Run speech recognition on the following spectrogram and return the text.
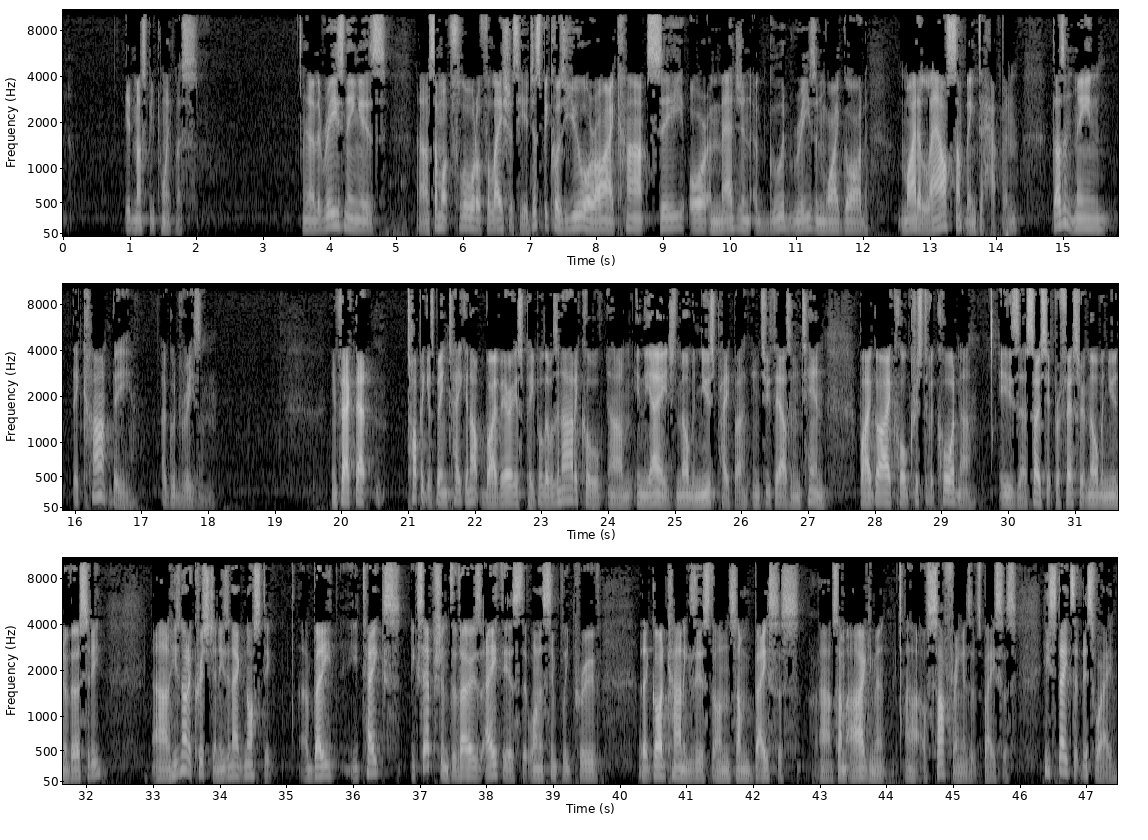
it must be pointless. The reasoning is uh, somewhat flawed or fallacious here. Just because you or I can't see or imagine a good reason why God might allow something to happen doesn't mean there can't be a good reason. In fact, that topic has been taken up by various people. There was an article um, in The Age, the Melbourne newspaper, in 2010 by a guy called Christopher Cordner. He's associate professor at Melbourne University. Uh, he's not a Christian, he's an agnostic. Uh, but he, he takes exception to those atheists that want to simply prove that God can't exist on some basis, uh, some argument uh, of suffering as its basis. He states it this way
